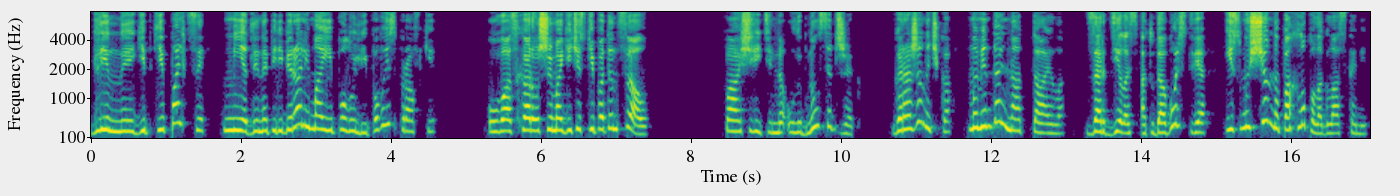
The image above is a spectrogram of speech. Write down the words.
Длинные гибкие пальцы медленно перебирали мои полулиповые справки. «У вас хороший магический потенциал!» Поощрительно улыбнулся Джек. Горожаночка моментально оттаяла, зарделась от удовольствия и смущенно похлопала глазками.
